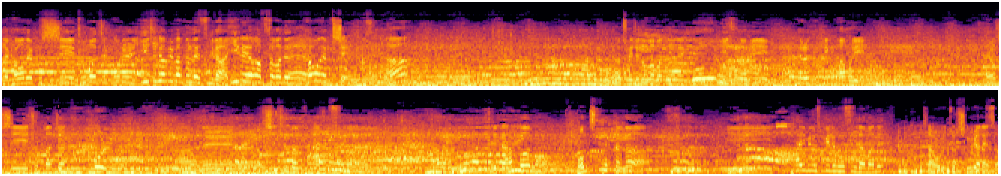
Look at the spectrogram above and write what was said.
자, 강원FC 두 번째 골을 이준엽이 만들어냈습니다. 2대0 앞서가는 네. 강원FC. 그렇습니다. 자, 최진호가 만들어냈고, 이준엽이 페널티킥 마무리. 자, 역시 전반전 골. 아, 오늘 역시 출발 선가 좋습니다. 일단 한번 멈칫했다가 이 타이밍을 속이려고 했습니다만은 자 오른쪽 측면에서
